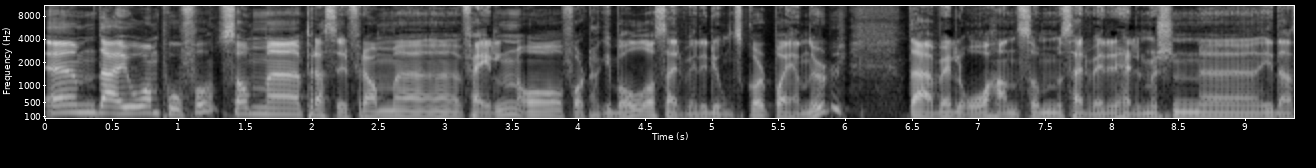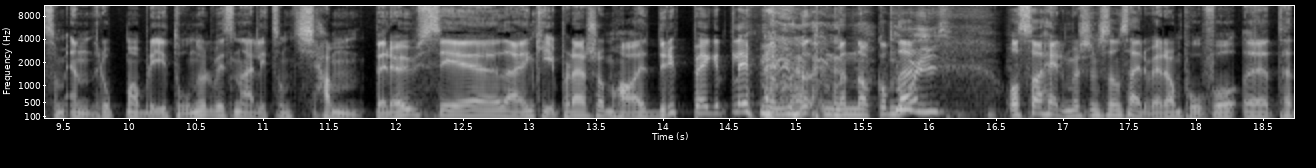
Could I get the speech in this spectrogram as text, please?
Det er jo Ampofo som eh, presser fram eh, feilen og får tak i boll og serverer Jonsgaard på 1-0. Det er vel òg han som serverer Helmersen eh, i det som ender opp med å bli 2-0, hvis han er litt sånn kjemperaus. i- Det er en keeper der som har drypp, egentlig, men, men nok om det. Og så Helmersen som serverer Ampofo til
